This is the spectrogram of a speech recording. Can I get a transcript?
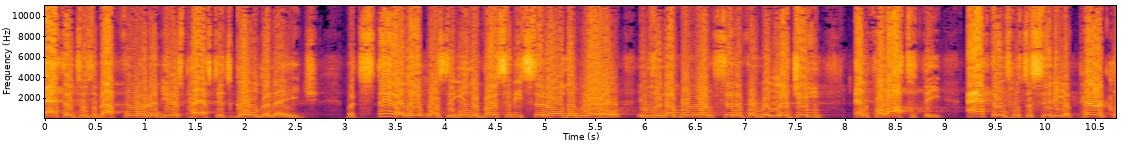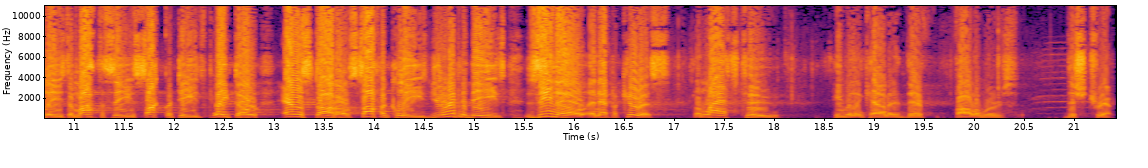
Athens was about 400 years past its golden age. But still, it was the university center of the world. It was the number one center for religion and philosophy. Athens was the city of Pericles, Demosthenes, Socrates, Plato, Aristotle, Sophocles, Euripides, Zeno, and Epicurus. The last two, he will encounter their followers this trip.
